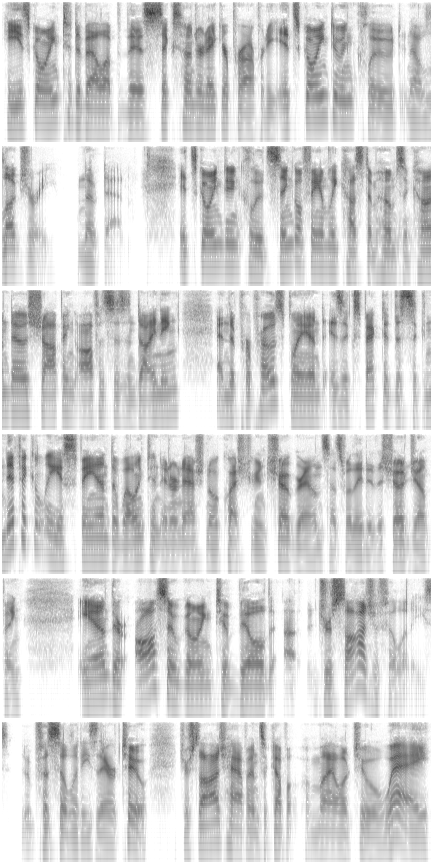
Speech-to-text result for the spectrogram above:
he's going to develop this 600 acre property. It's going to include now luxury. Note that. It's going to include single family custom homes and condos, shopping, offices, and dining. And the proposed plan is expected to significantly expand the Wellington International Equestrian Showgrounds. That's where they do the show jumping and they're also going to build uh, dressage facilities facilities there too. Dressage happens a couple a mile or two away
